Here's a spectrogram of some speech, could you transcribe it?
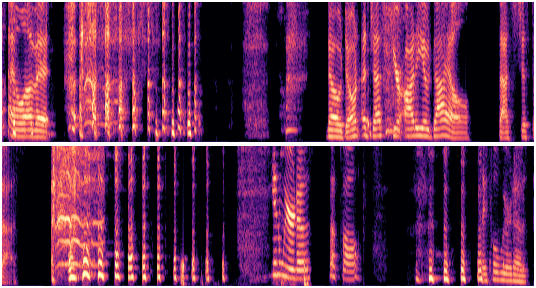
I love it. no, don't adjust your audio dial. That's just us. Being weirdos. That's all. Playful weirdos.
